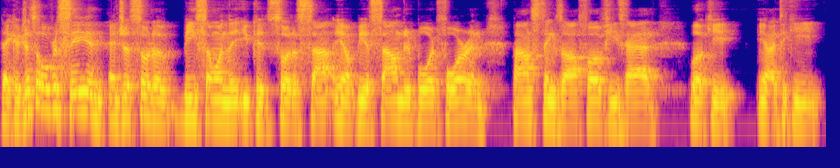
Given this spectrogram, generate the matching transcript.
that could just oversee and, and just sort of be someone that you could sort of sound, you know, be a sounding board for and bounce things off of. He's had, look, he, you know, I think he,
